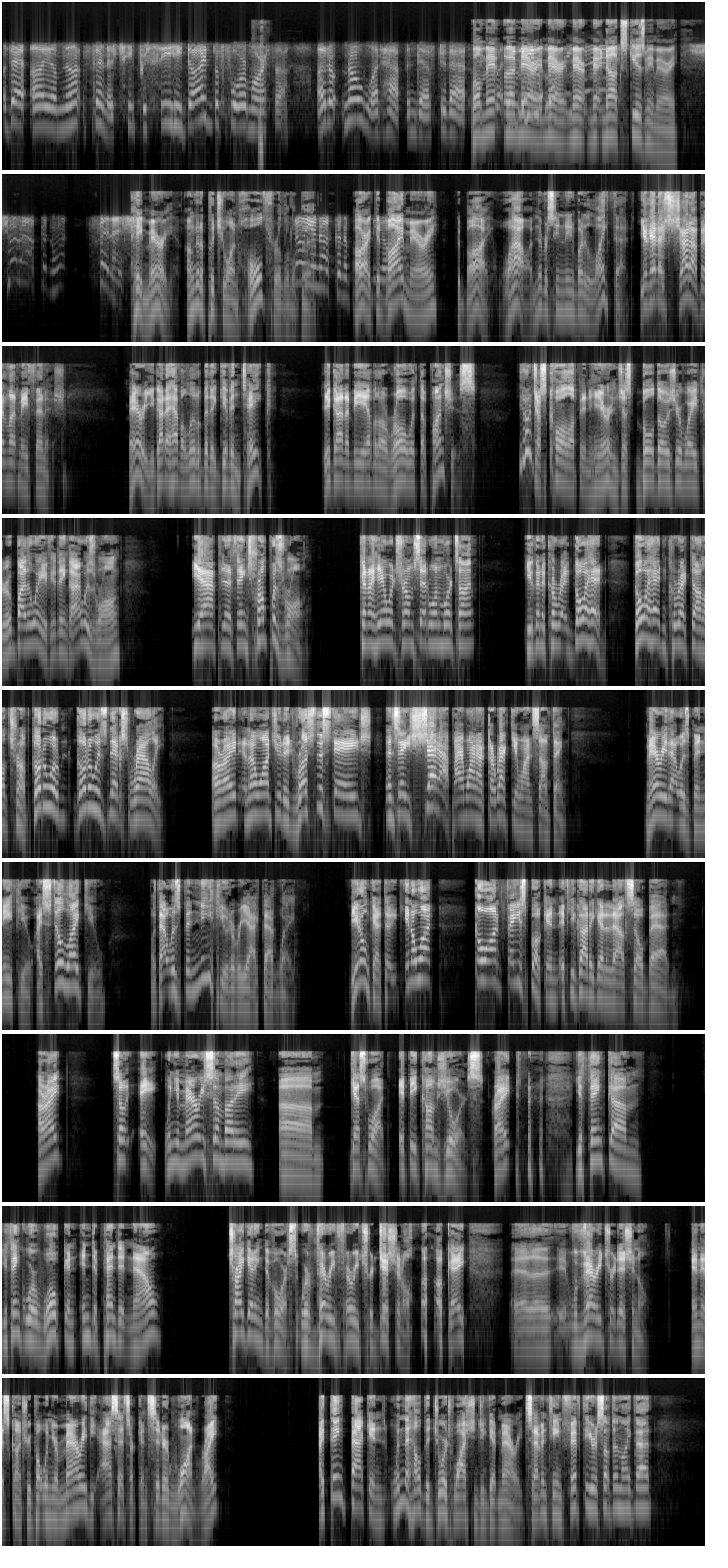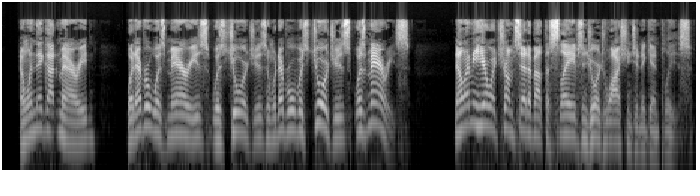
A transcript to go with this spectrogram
That I am not finished. He proceed, he died before Martha. I don't know what happened after that. Well, uh, Mary, Mary, Mary, Mary, no, excuse me, Mary. Hey, Mary, I'm going to put you on hold for a little no, bit. you're not going to. All right, goodbye, on. Mary. Goodbye. Wow, I've never seen anybody like that. You're going to shut up and let me finish. Mary, you got to have a little bit of give and take. You got to be able to roll with the punches. You don't just call up in here and just bulldoze your way through. By the way, if you think I was wrong, you happen to think Trump was wrong. Can I hear what Trump said one more time? You're going to correct. Go ahead. Go ahead and correct Donald Trump. Go to a, go to his next rally. All right. And I want you to rush the stage and say, shut up. I want to correct you on something. Mary, that was beneath you. I still like you, but that was beneath you to react that way. You don't get to, you know what? Go on Facebook and if you got to get it out so bad. All right. So, hey, when you marry somebody, um, guess what? It becomes yours, right? you think, um, you think we're woke and independent now? Try getting divorced. We're very, very traditional, okay? Uh, we're very traditional in this country. But when you're married, the assets are considered one, right? I think back in when the hell did George Washington get married? 1750 or something like that? And when they got married, whatever was Mary's was George's, and whatever was George's was Mary's. Now, let me hear what Trump said about the slaves and George Washington again, please.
